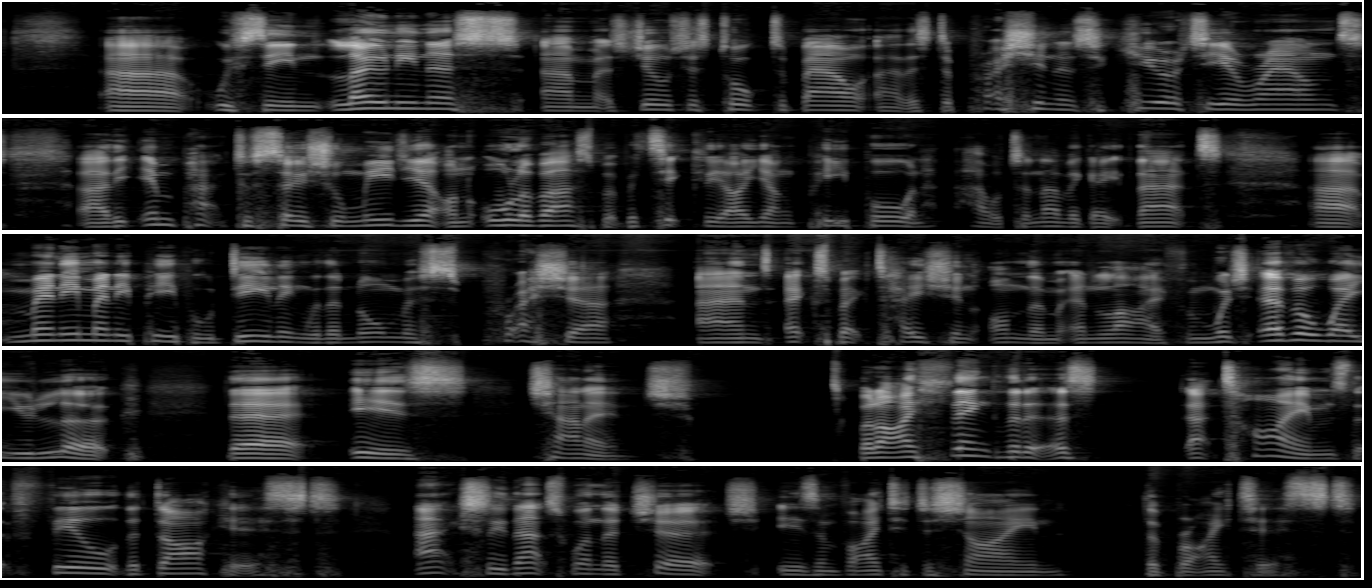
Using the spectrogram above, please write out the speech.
Uh, we've seen loneliness, um, as Jill's just talked about. Uh, there's depression and security around. Uh, the impact of social media on all of us, but particularly our young people, and how to navigate that. Uh, many, many people dealing with enormous pressure and expectation on them in life. And whichever way you look, there is challenge. But I think that as, at times that feel the darkest, actually, that's when the church is invited to shine the brightest.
